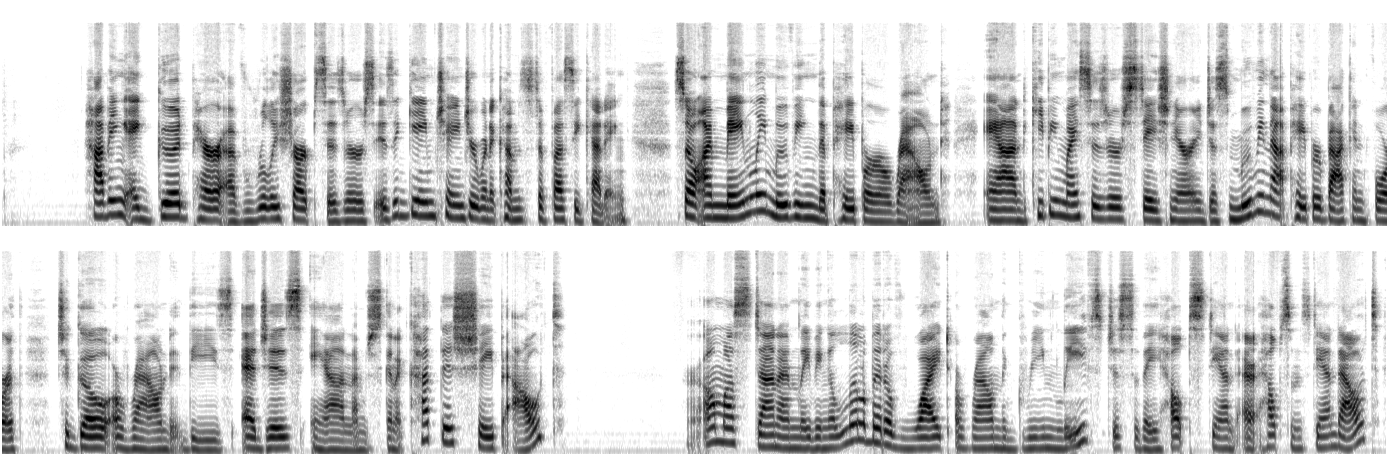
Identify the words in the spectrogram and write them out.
Having a good pair of really sharp scissors is a game changer when it comes to fussy cutting. So I'm mainly moving the paper around and keeping my scissors stationary, just moving that paper back and forth to go around these edges. And I'm just gonna cut this shape out. We're almost done. I'm leaving a little bit of white around the green leaves just so they help stand, uh, helps them stand out.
